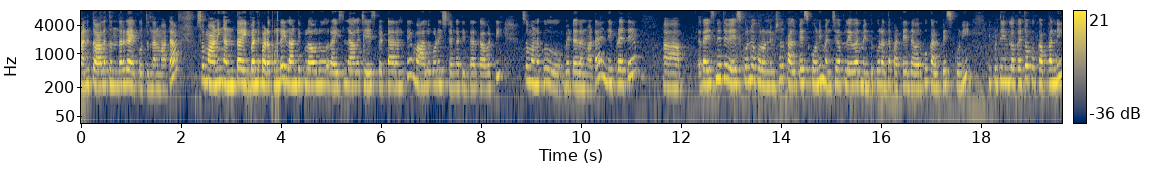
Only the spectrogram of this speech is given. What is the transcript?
పని చాలా తొందరగా అయిపోతుంది అనమాట సో మార్నింగ్ అంతా ఇబ్బంది పడకుండా ఇలాంటి పులావులు రైస్ లాగా చేసి పెట్టారంటే వాళ్ళు కూడా ఇష్టంగా తింటారు కాబట్టి సో మనకు బెటర్ అనమాట ఇప్పుడైతే రైస్ని అయితే వేసుకొని ఒక రెండు నిమిషాలు కలిపేసుకొని మంచిగా ఫ్లేవర్ మెంతుకూర అంతా పట్టేంత వరకు కలిపేసుకొని ఇప్పుడు దీంట్లోకి అయితే ఒక కప్పని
